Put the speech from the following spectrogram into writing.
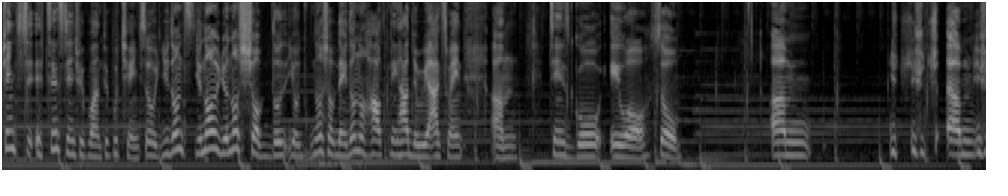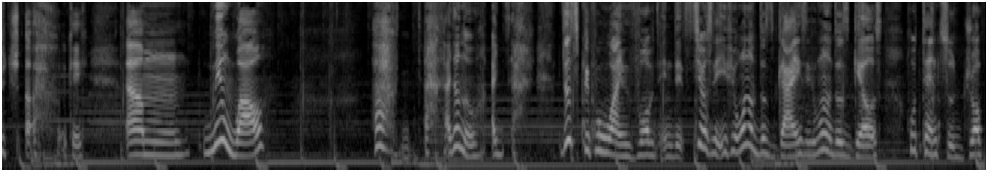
change things change people and people change. So you don't you know you're not sure you're not sure then you don't know how how they react when um things go AWOL. So, um, you, you should, um, you should, uh, okay. Um, meanwhile, I don't know. I, those people who are involved in this, seriously, if you're one of those guys, if you're one of those girls who tend to drop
